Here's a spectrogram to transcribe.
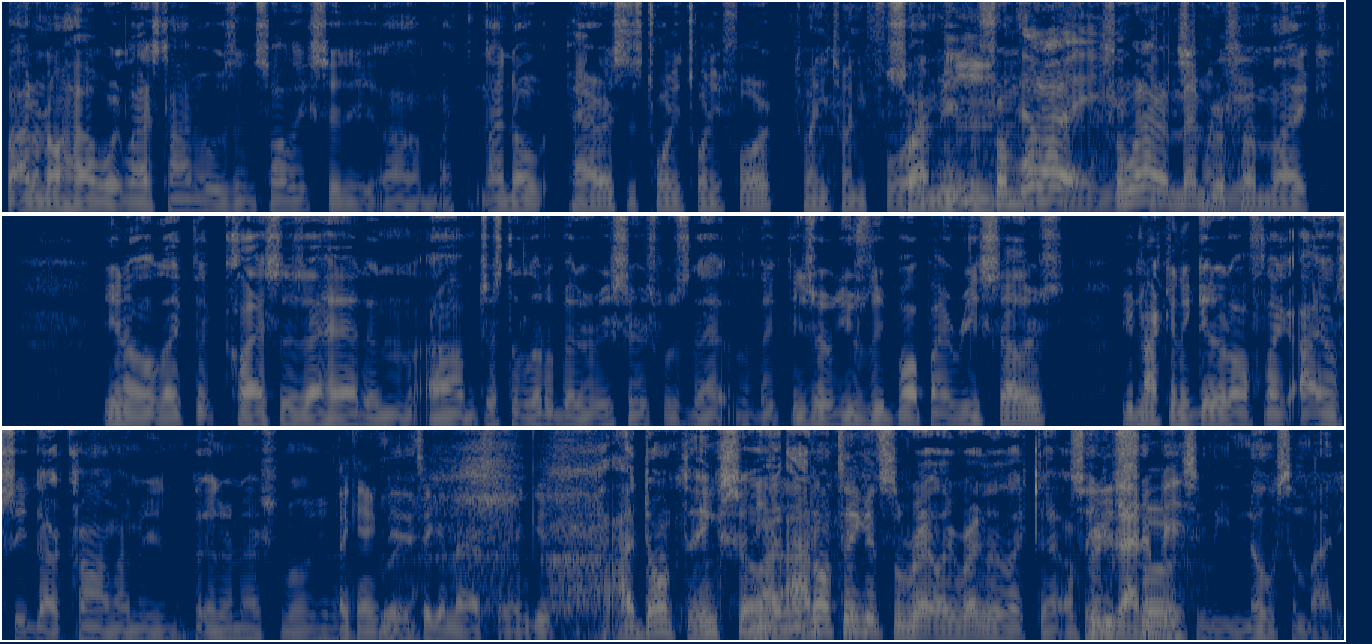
But I don't know how it worked last time. It was in Salt Lake City. Um, I, I know Paris is 2024. 2024. So I mean, from what I from what I it's remember from like, you know, like the classes I had and um, just a little bit of research was that like these are usually bought by resellers. You're not going to get it off like IOC.com. I mean, the international. You know, I can't go Yeah. to Ticketmaster and get. I don't think so. I I, I don't think tickets. it's the re- like regular like that. I'm so pretty you gotta sure. basically know somebody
